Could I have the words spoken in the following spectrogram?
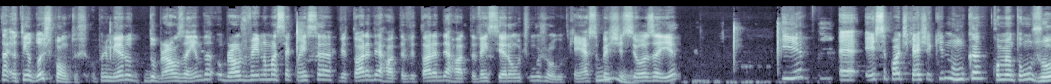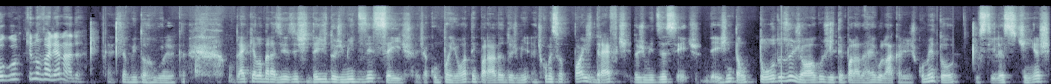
Tá, eu tenho dois pontos. O primeiro do Browns ainda. O Browns veio numa sequência vitória-derrota, vitória-derrota. Venceram o último jogo. Quem é supersticioso aí. E é, esse podcast aqui nunca comentou um jogo que não valia nada. Isso é muito orgulho, cara. O Black Yellow Brasil existe desde 2016. A gente acompanhou a temporada 2000. A gente começou pós-draft 2016. Desde então, todos os jogos de temporada regular que a gente comentou, o Steelers tinha chance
